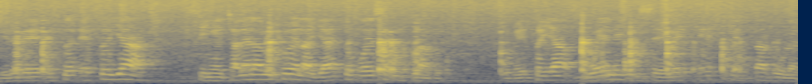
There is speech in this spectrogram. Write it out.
Mire que esto, esto ya, sin echarle la bichuela, ya esto puede ser un plato. Porque esto ya huele y se ve espectacular.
